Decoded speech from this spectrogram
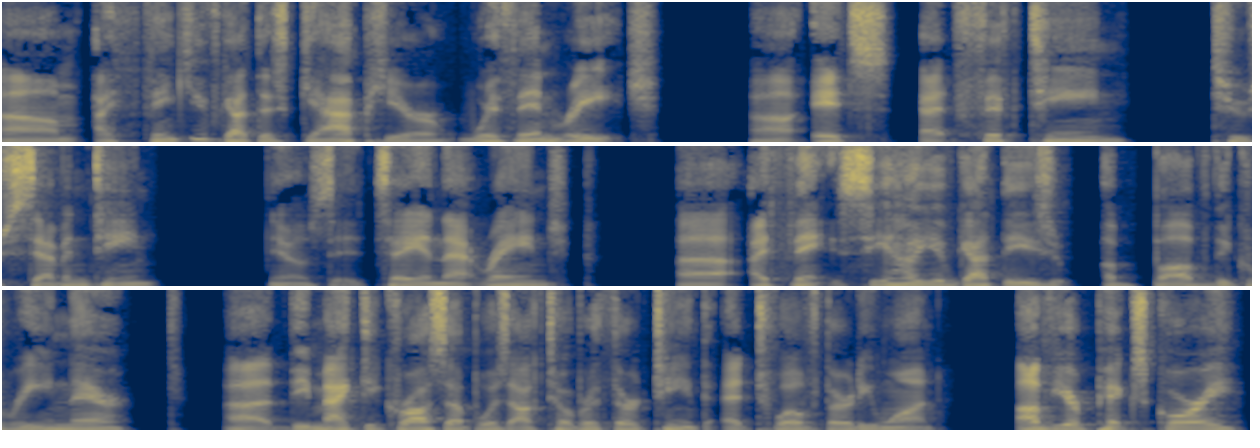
Um, I think you've got this gap here within reach. Uh, it's at 15 to 17, you know, say in that range. Uh, I think, see how you've got these above the green there? Uh, the MACD cross up was October 13th at 1231 of your picks, Corey,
